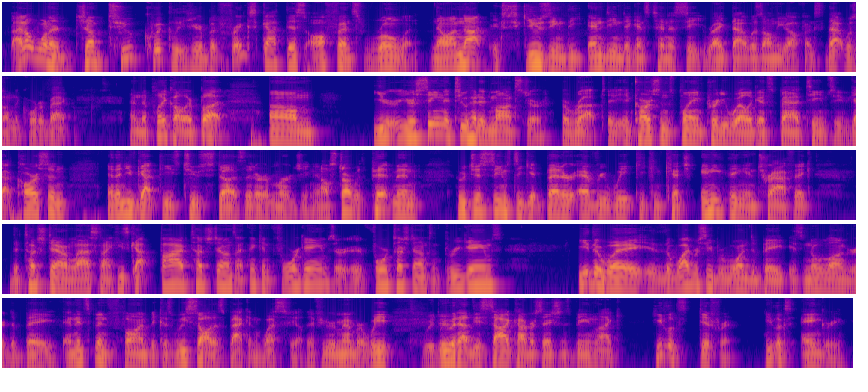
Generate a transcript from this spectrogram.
I don't want to jump too quickly here, but Frank's got this offense rolling. Now, I'm not excusing the ending against Tennessee, right? That was on the offense, that was on the quarterback and the play caller, but um, you're you're seeing a two headed monster erupt, and, and Carson's playing pretty well against bad teams. So you've got Carson, and then you've got these two studs that are emerging. And I'll start with Pittman, who just seems to get better every week. He can catch anything in traffic the touchdown last night. He's got five touchdowns, I think, in four games or, four touchdowns in three games. Either way, the wide receiver one debate is no longer a debate, and it's been fun because we saw this back in Westfield. If you remember, we we, we would have these side conversations, being like, "He looks different. He looks angry,"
